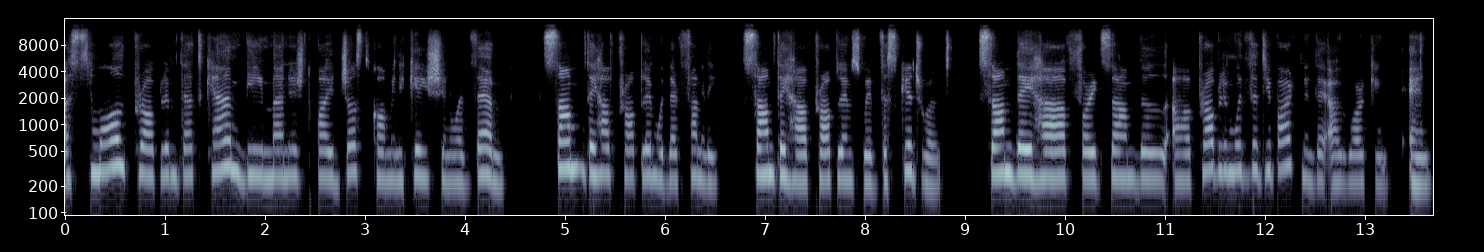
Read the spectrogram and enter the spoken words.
a small problem that can be managed by just communication with them. Some they have problem with their family. Some they have problems with the schedule. Some they have, for example, a problem with the department they are working in.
